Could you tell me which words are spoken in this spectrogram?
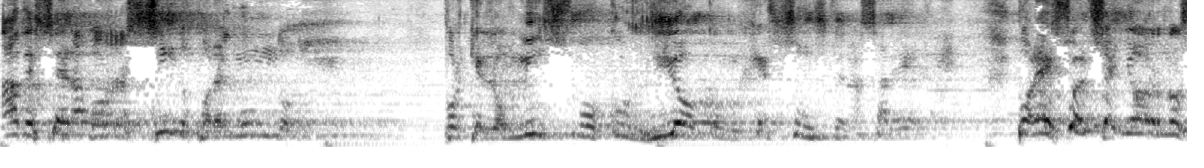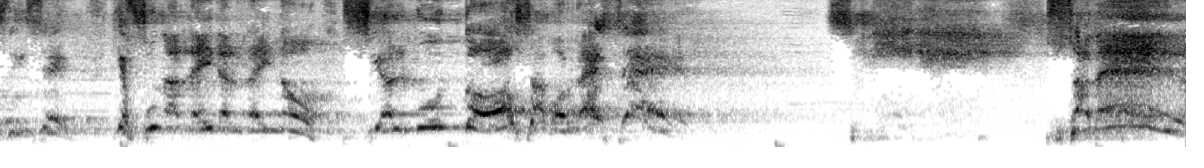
ha de ser aborrecido por el mundo. Porque lo mismo ocurrió con Jesús de Nazaret. Por eso el Señor nos dice que es una ley del reino. Si el mundo os aborrece, saber,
